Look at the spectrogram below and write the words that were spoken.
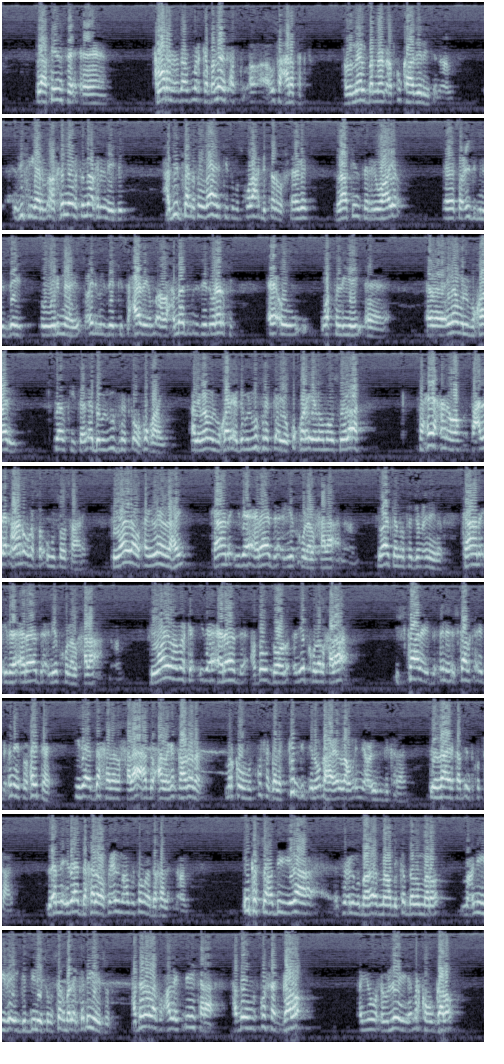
laakiinse ka waran haddaad marka banaanka aad u saxaro tagto ama meel banaan aad ku kaadinaysa nacam dikrigan ma akrinay mase ma akrinaysid xadiidkan isagoo daahirkiisa musqulaha dhisan oo sheegay laakiinse riwaayo saciid ibnu zayd oo werinayo saciid ibnu zaydki saxaabiga ma aha xamaad ibnu zayd walaalkiis ee uu wasliyey imaam lbukhaari kitaabkiisan adab lmufradka uu ku qoray. Alimaam lbukhaari adab lmufradka ayuu ku qoray iyadoo mawsuulo ah. Saxiixana waa tacliiq ahaan ugu soo saaray. Riwaayada waxay leedahay kaana idaa araada an yadkula alkhalaa nacam riwaayadkan wata jamcinayna kaana idaa araada an yadkula alkhalaa nacam riwaayada marka idaa araada hadduu doono an yadkula alkhalaa ishkaal ay bixina ishkaalka ay bixinaysa waxay tahay idaa dakala alkhalaa hadda waxaa laga qaadana markau musqusha gala kadib inuu dhahayo allahuma ini acuudu bikadan sida daahirkaad inta ku tahay leana idaa dakala waa ficil maadi soma dakala nacam inkastoo haddii idaa ficil maadi ka daba maro macnihiiba ay gedinayso mustaqbal ay ka dhigayso haddana laakin waxaa lays dhihi karaa hadduu musqusha galo ayuu wuxuu leeyahay markau galo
